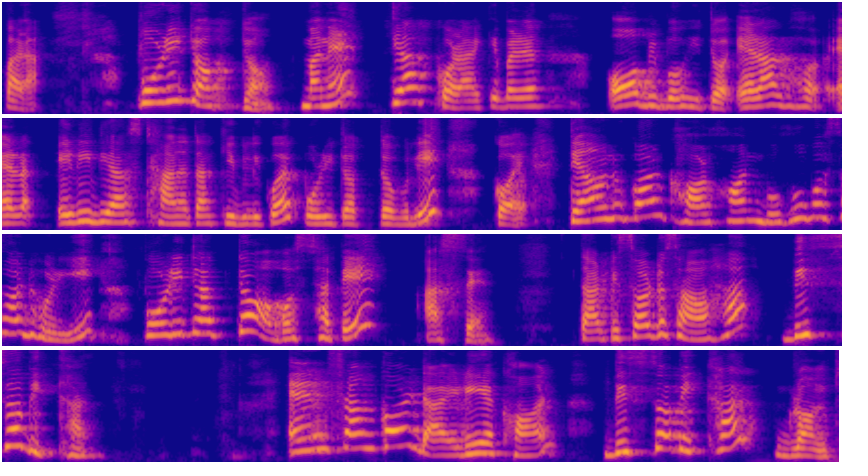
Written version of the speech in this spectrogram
পাৰা। পৰিত্যক্ত মানে ত্যাগ কৰা। একেবাৰে অবিবাহিত এৰা ঘৰ এৰা দিয়া স্থান এটা কি বুলি কয়? পৰিত্যক্ত বুলি কয়। তেওঁলোকৰ ঘৰখন বহু বছৰ ধৰি পৰিত্যক্ত অৱস্থাতে আছে। তাৰ পিছৰটো চাওঁ আহা। বিশ্ববিখ্যাত। এন ফ্ৰাংকৰ ডায়েৰী এখন বিশ্ববিখ্যাত গ্ৰন্থ।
